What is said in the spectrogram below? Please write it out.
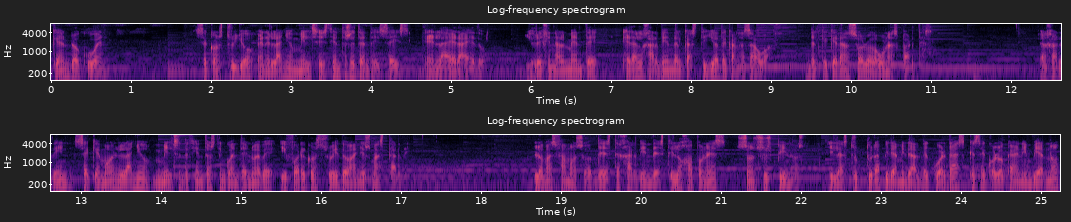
Kenrokuen. Se construyó en el año 1676, en la era Edo, y originalmente era el jardín del castillo de Kanazawa, del que quedan solo algunas partes. El jardín se quemó en el año 1759 y fue reconstruido años más tarde. Lo más famoso de este jardín de estilo japonés son sus pinos y la estructura piramidal de cuerdas que se coloca en invierno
